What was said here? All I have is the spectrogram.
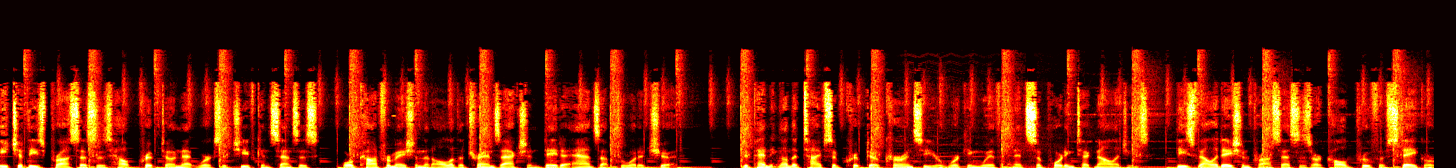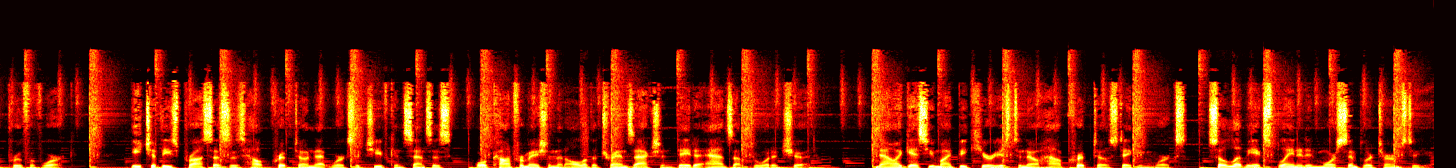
Each of these processes help crypto networks achieve consensus, or confirmation that all of the transaction data adds up to what it should. Depending on the types of cryptocurrency you're working with and its supporting technologies, these validation processes are called proof of stake or proof of work. Each of these processes help crypto networks achieve consensus, or confirmation that all of the transaction data adds up to what it should. Now I guess you might be curious to know how crypto staking works, so let me explain it in more simpler terms to you.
